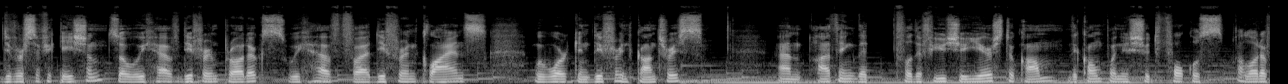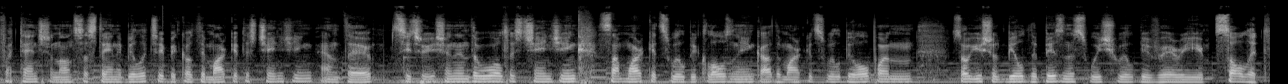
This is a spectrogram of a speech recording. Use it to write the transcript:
diversification. So we have different products, we have uh, different clients, we work in different countries. And I think that for the future years to come, the company should focus a lot of attention on sustainability because the market is changing and the situation in the world is changing. Some markets will be closing, other markets will be open. So you should build a business which will be very solid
